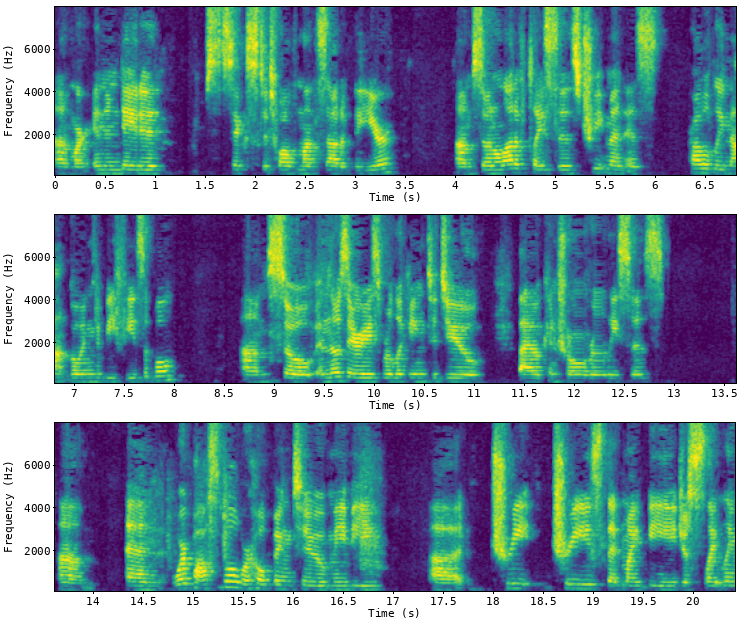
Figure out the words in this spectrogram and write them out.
um, are inundated six to 12 months out of the year. Um, so in a lot of places, treatment is probably not going to be feasible. Um, so in those areas, we're looking to do biocontrol releases. Um, and where possible, we're hoping to maybe uh, treat trees that might be just slightly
